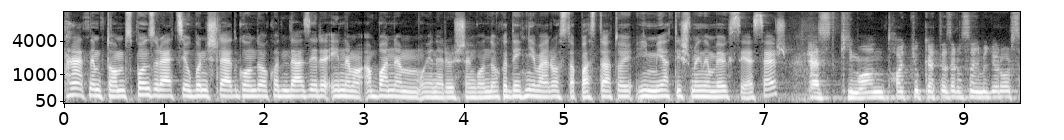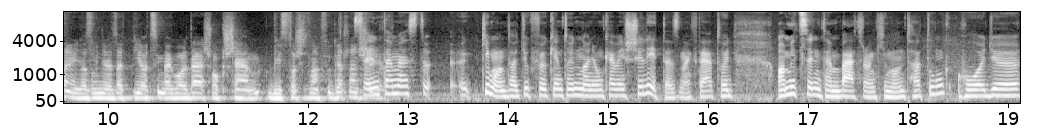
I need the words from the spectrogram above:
hát nem tudom, szponzorációkban is lehet gondolkodni, de azért én nem, abban nem olyan erősen gondolkodnék. Nyilván rossz tapasztalat, hogy én miatt is még nem vagyok szélszes. Ezt kimondhatjuk 2021 Magyarországon, hogy az úgynevezett piaci megoldások sem biztosítanak függetlenséget? Szerintem ezt kimondhatjuk főként, hogy nagyon kevéssé léteznek. Tehát, hogy amit szerintem bátran kimondhatunk, hogy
